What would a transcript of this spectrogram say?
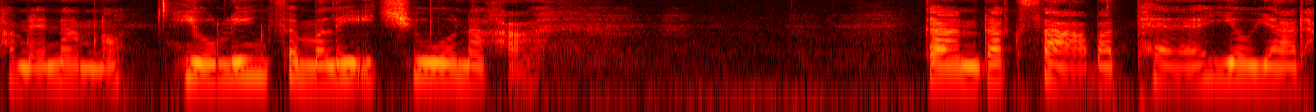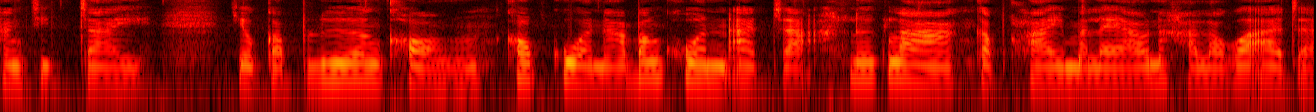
คำแนะนำเนาะ healing family issue นะคะ การรักษาบาดแผลเยียวยาทางจิตใจ เกี่ยวกับเรื่องของครอบครัวนะ บางคนอาจจะเลิกลากับใครมาแล้วนะคะ เราก็อาจจะ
